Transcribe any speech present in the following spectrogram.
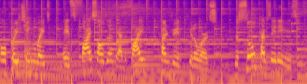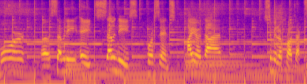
operating weight is 5,500 kilowatts. The soil capacity is more uh, 78, 70% higher than similar projects.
